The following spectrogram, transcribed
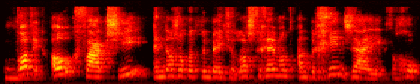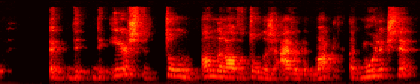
wat ik ook vaak zie, en dat is ook altijd een beetje lastig, hè, want aan het begin zei ik van goh, de, de eerste ton, anderhalve ton is eigenlijk het, mak het moeilijkste.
